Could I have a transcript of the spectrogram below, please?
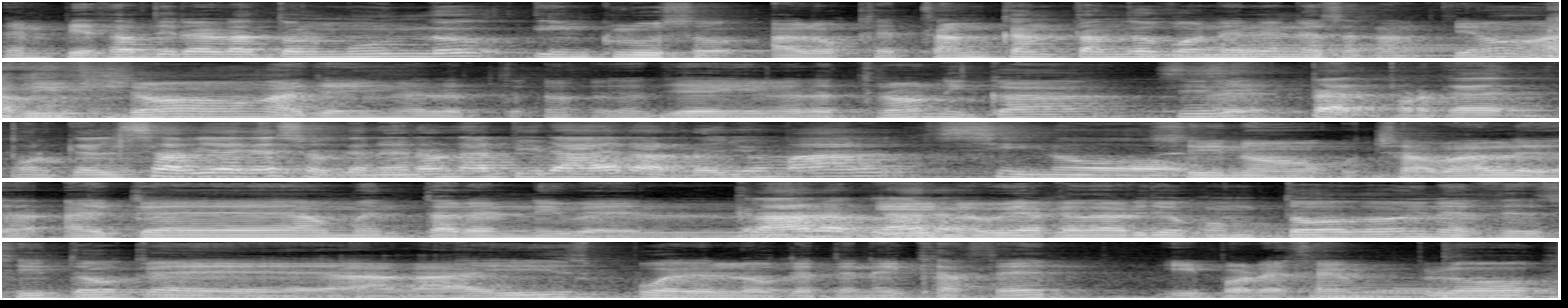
empieza a tirar a todo el mundo, incluso a los que están cantando con él en esa canción. A Big Sean, a Jay en, Electro- Jay en Electrónica. Sí, sí, eh, pero porque, porque él sabía que eso, que no era una tiraera rollo mal, sino... Sino, chavales, hay que aumentar el nivel. Claro, claro. me voy a quedar yo con todo y necesito que hagáis pues lo que tenéis que hacer. Y por ejemplo,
